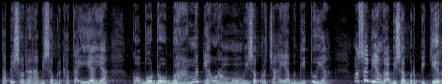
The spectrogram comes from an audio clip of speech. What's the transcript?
tapi saudara bisa berkata, iya ya, kok bodoh banget ya orang mau bisa percaya begitu ya. Masa dia nggak bisa berpikir?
